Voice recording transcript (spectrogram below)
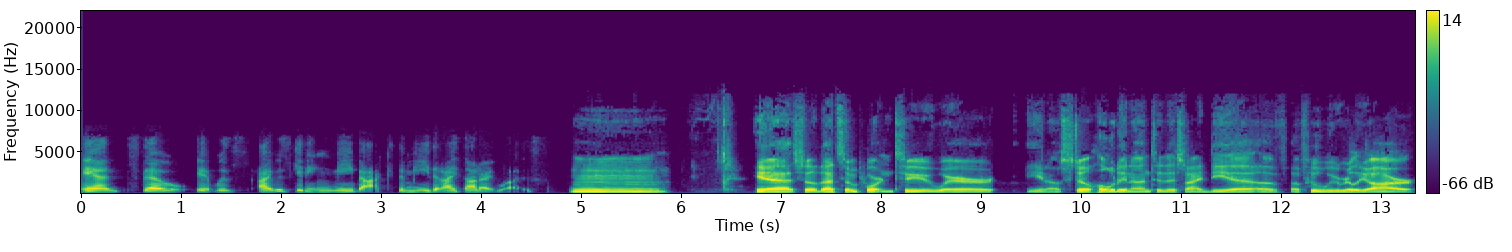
And so it was, I was getting me back, the me that I thought I was. Mm. Yeah. So that's important too, where, you know, still holding on to this idea of, of who we really are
